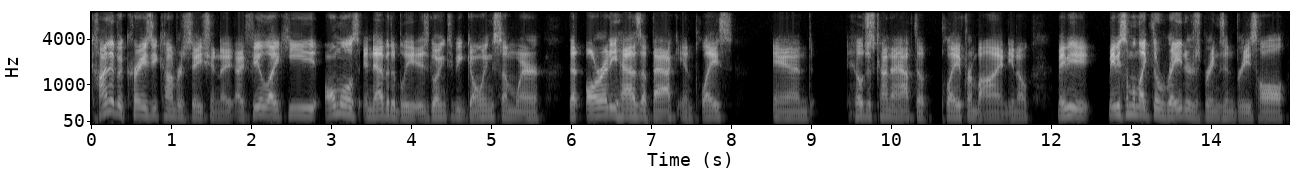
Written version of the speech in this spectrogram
kind of a crazy conversation. I, I feel like he almost inevitably is going to be going somewhere that already has a back in place, and he'll just kind of have to play from behind. You know, maybe maybe someone like the Raiders brings in Breece Hall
